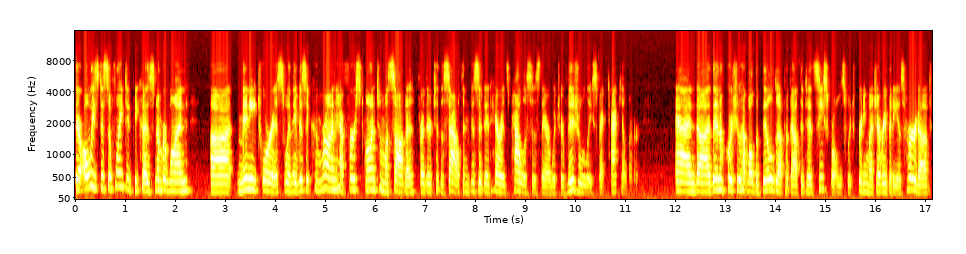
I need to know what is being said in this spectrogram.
they're always disappointed because number one, uh, many tourists, when they visit Qumran, have first gone to Masada, further to the south, and visited Herod's palaces there, which are visually spectacular. And uh, then, of course, you have all the buildup about the Dead Sea Scrolls, which pretty much everybody has heard of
